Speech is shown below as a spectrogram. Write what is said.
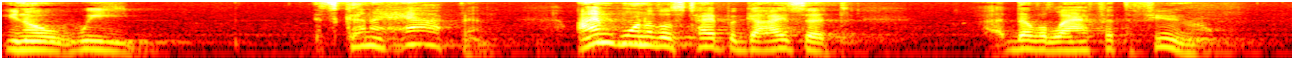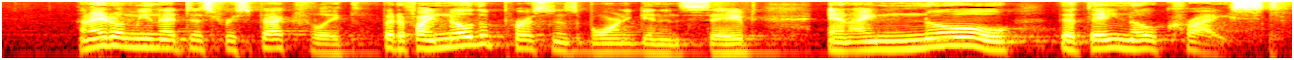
You know, we it's going to happen. I'm one of those type of guys that, that will laugh at the funeral. And I don't mean that disrespectfully, but if I know the person is born again and saved, and I know that they know Christ,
